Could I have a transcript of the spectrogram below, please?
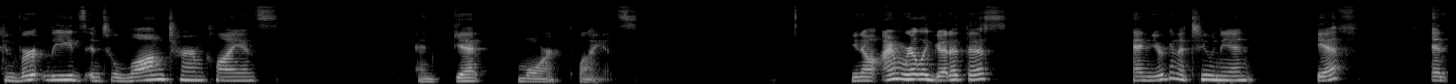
convert leads into long term clients, and get more clients. You know, I'm really good at this, and you're going to tune in if and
